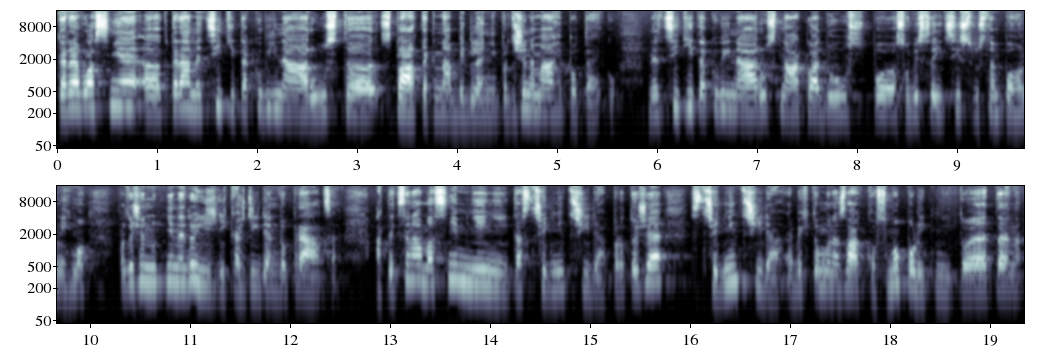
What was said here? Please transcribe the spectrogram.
která vlastně, eh, která necítí takový nárůst eh, splátek na bydlení, protože nemá hypotéku. Necítí takový nárůst nákladů související s růstem pohonných hmot, protože nutně nedojíždí každý den do práce. A teď se nám vlastně mění ta střední třída, protože střední třída, já bych tomu nazvala kosmopolitní, to je ten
